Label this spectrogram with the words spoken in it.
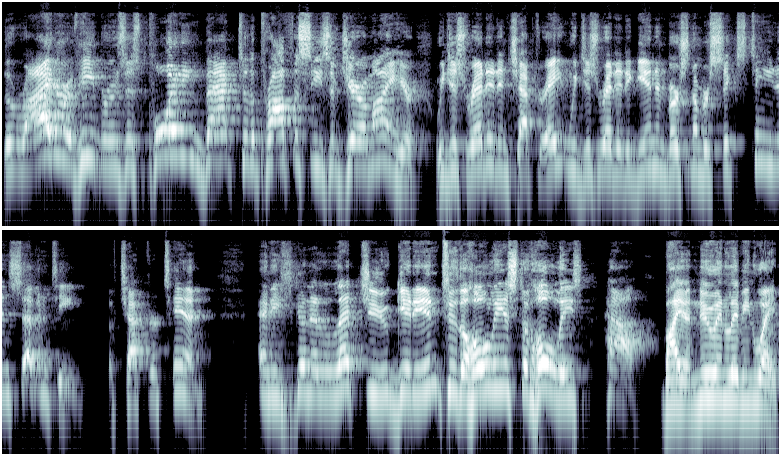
The writer of Hebrews is pointing back to the prophecies of Jeremiah here. We just read it in chapter 8. We just read it again in verse number 16 and 17 of chapter 10. And he's going to let you get into the holiest of holies. How? by a new and living way.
